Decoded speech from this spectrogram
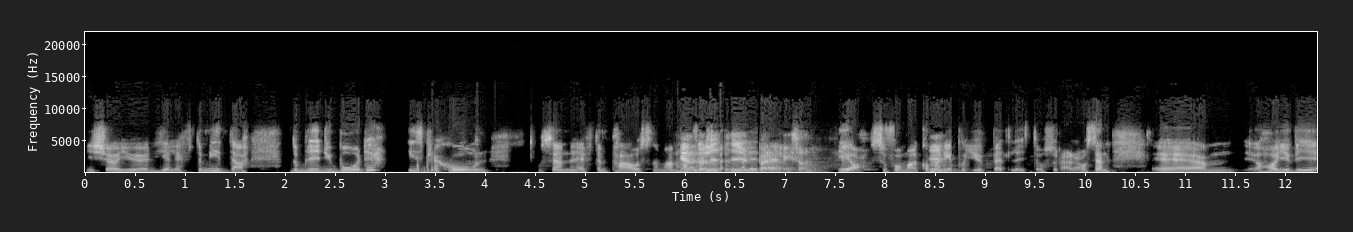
vi kör ju en hel eftermiddag, då blir det ju både inspiration och sen efter en paus när man Ändå har lite djupare lite, liksom. Ja, så får man komma mm. ner på djupet lite och sådär. Och sen eh, har ju vi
